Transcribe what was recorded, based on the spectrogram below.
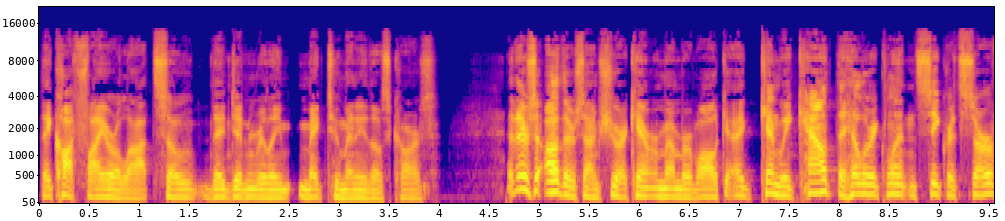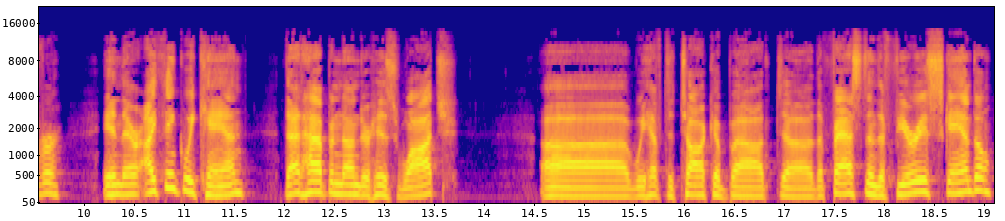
they caught fire a lot, so they didn't really make too many of those cars. There's others, I'm sure. I can't remember them all. Can we count the Hillary Clinton secret server in there? I think we can. That happened under his watch. Uh, we have to talk about uh, the Fast and the Furious scandal.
